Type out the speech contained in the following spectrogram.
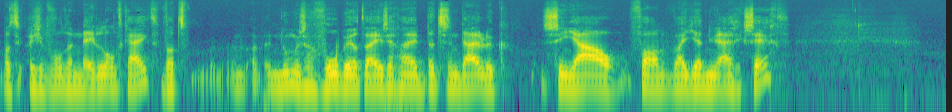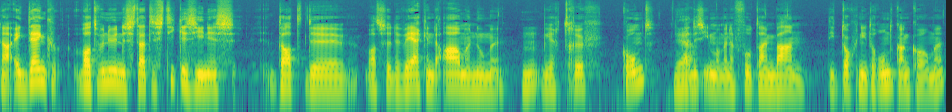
wat- als je bijvoorbeeld naar Nederland kijkt, wat, noem eens een voorbeeld waar je zegt, nou, dat is een duidelijk signaal van wat je nu eigenlijk zegt. Nou, ik denk wat we nu in de statistieken zien is dat de, wat ze de werkende armen noemen, Hm? weer terugkomt. Ja, Ja, dus iemand met een fulltime baan die toch niet rond kan komen.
